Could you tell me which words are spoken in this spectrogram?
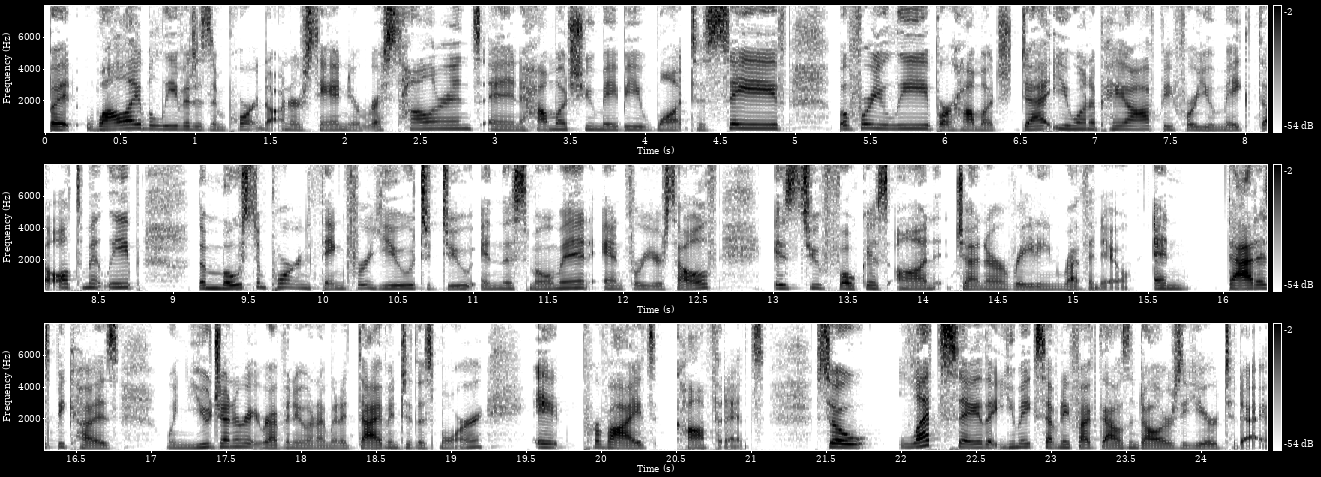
But while I believe it is important to understand your risk tolerance and how much you maybe want to save before you leap or how much debt you want to pay off before you make the ultimate leap, the most important thing for you to do in this moment and for yourself is to focus on generating revenue and that is because when you generate revenue, and I'm going to dive into this more, it provides confidence. So let's say that you make $75,000 a year today.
